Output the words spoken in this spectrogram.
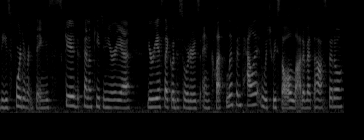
these four different things SCID, phenylketonuria, urea cycle disorders, and cleft lip and palate, which we saw a lot of at the hospital.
